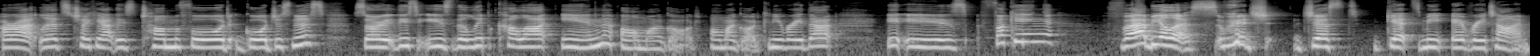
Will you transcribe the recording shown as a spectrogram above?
All right, let's check out this Tom Ford gorgeousness. So this is the lip color in, oh my God, oh my God, can you read that? It is fucking fabulous, which just gets me every time.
